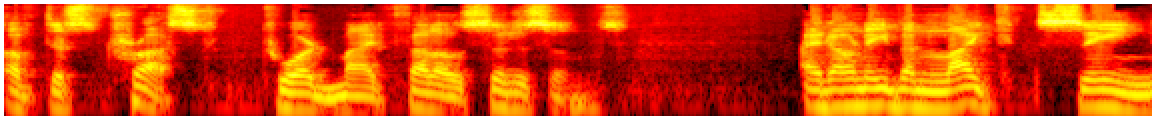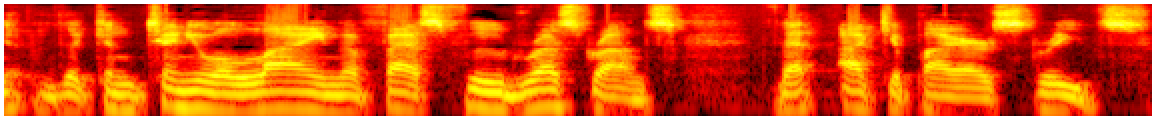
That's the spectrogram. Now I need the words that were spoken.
of distrust toward my fellow citizens. I don't even like seeing the continual line of fast food restaurants that occupy our streets.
